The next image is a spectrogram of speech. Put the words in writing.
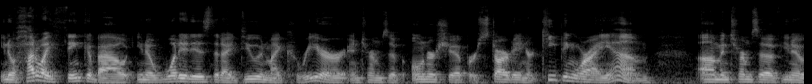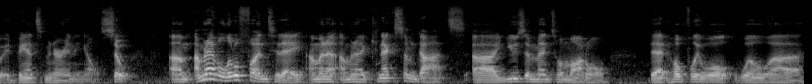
you know, how do I think about, you know, what it is that I do in my career in terms of ownership or starting or keeping where I am um, in terms of, you know, advancement or anything else. So um, I'm gonna have a little fun today. I'm gonna I'm gonna connect some dots, uh, use a mental model that hopefully will will uh,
